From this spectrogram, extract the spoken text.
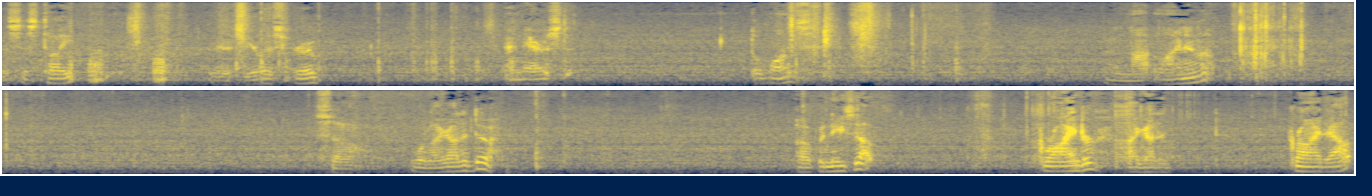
This is tight. There's the other screw. And there's the, the ones not lining up. So, what I got to do? Open these up. Grinder. I got to grind out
